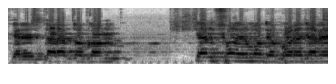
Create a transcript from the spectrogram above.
ফেরেশতারা তখন টেনশনের মধ্যে পড়ে যাবে।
